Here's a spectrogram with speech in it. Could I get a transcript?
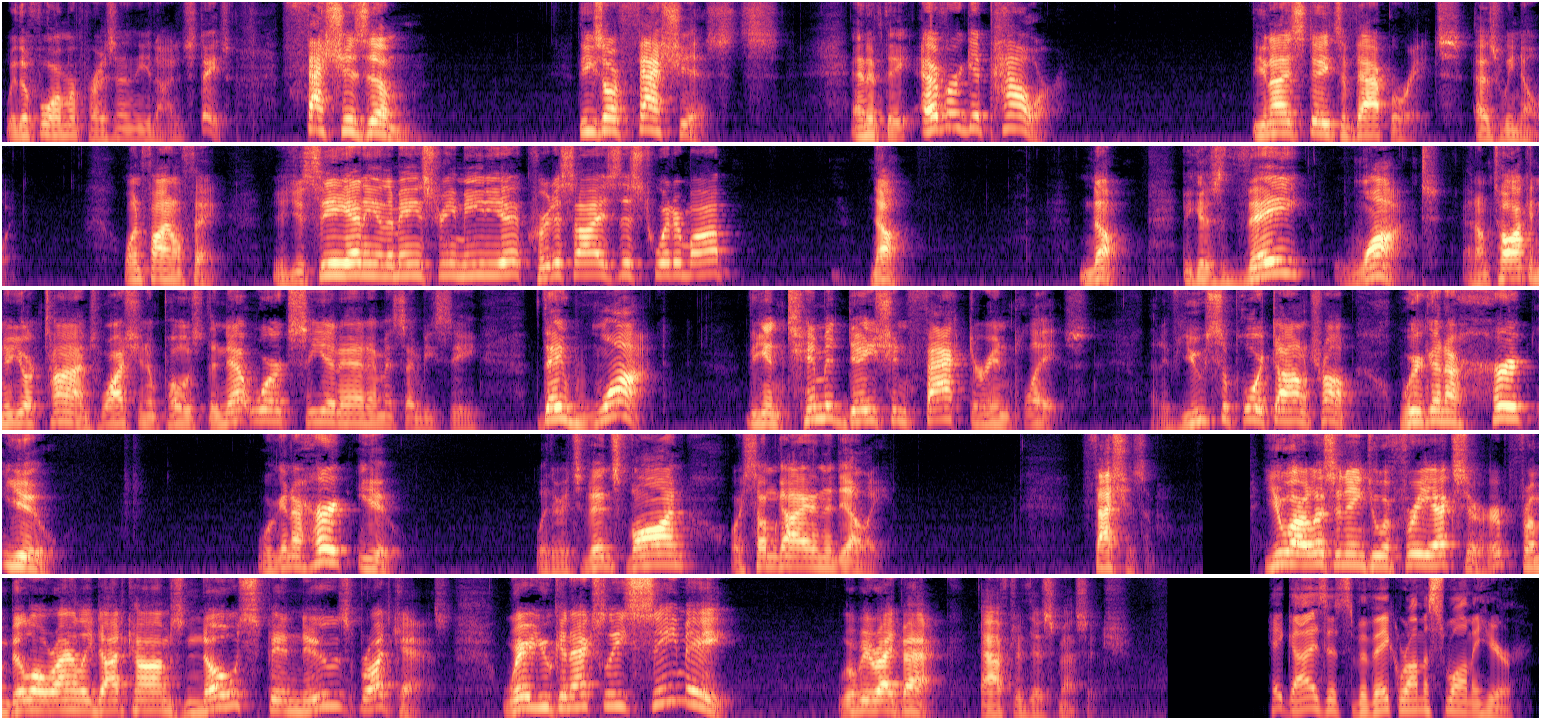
with a former president of the United States. Fascism. These are fascists. And if they ever get power, the United States evaporates as we know it. One final thing. Did you see any of the mainstream media criticize this Twitter mob? No. No. Because they want, and I'm talking New York Times, Washington Post, the network, CNN, MSNBC, they want the intimidation factor in place. That if you support Donald Trump, we're going to hurt you. We're going to hurt you. Whether it's Vince Vaughn or some guy in the deli. fascism. You are listening to a free excerpt from BillO'Reilly.com's No Spin News broadcast, where you can actually see me. We'll be right back after this message. Hey guys, it's Vivek Ramaswamy here,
